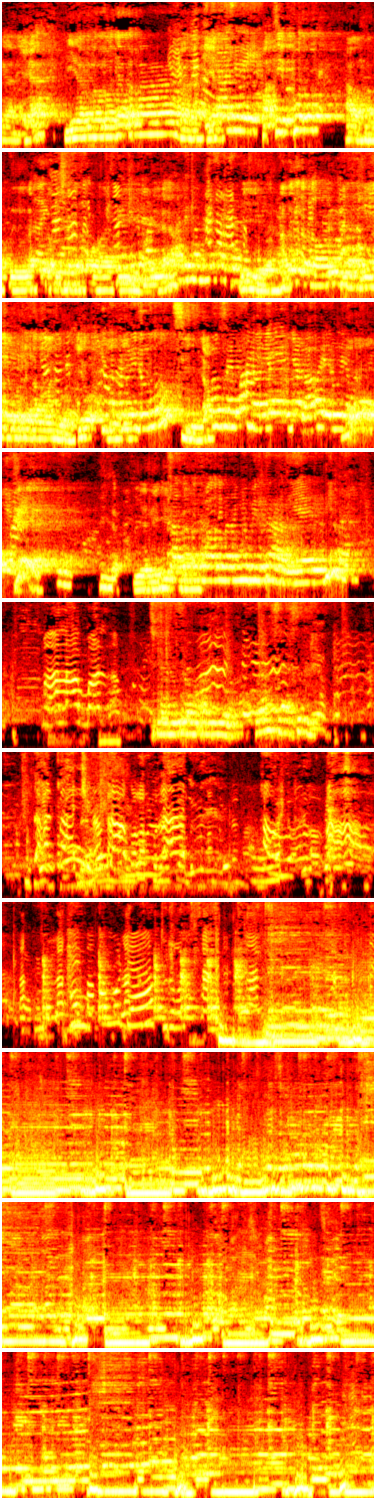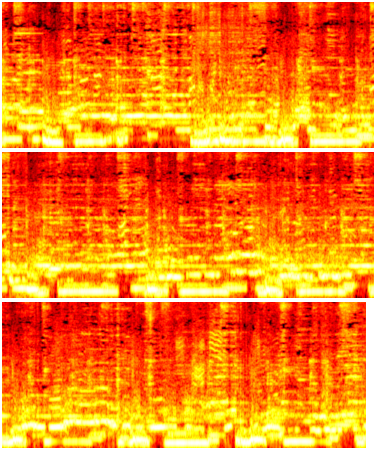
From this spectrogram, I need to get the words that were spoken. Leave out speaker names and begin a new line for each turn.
Nah, ya, biar nontonnya tenang banget ya. Pak Ciput, Alhamdulillah kita bisa ketemu lagi ya. Iya, nanti kita tawarin kalau ada permintaan lagi. Yuk,
dulu.
siap.
Kalau saya Pak nggak yang punya bapak ya dulu ya.
Oke. Iya, iya nih.
Satu kecuali barang nyubirkan ya.
Malam malam.
Jangan bilang kali ya. Ya, saya
Hai papa muda.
